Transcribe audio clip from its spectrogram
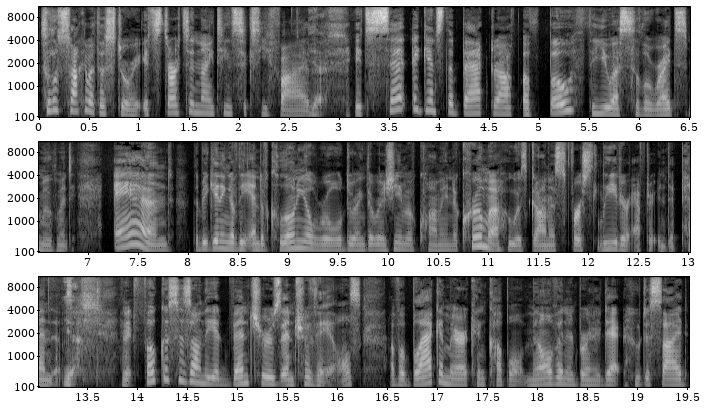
So let's talk about the story. It starts in 1965. Yes. It's set against the backdrop of both the U.S. civil rights movement and the beginning of the end of colonial rule during the regime of Kwame Nkrumah, who was Ghana's first leader after independence. Yes. And it focuses on the adventures and travails of a black American couple, Melvin and Bernadette, who decide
